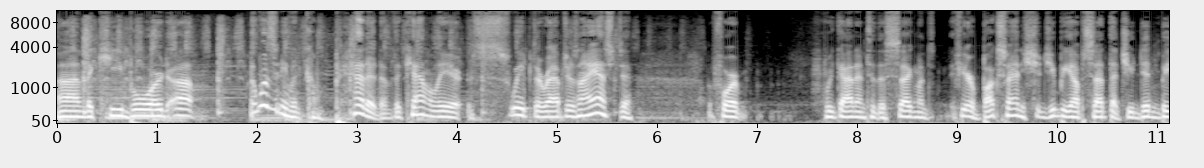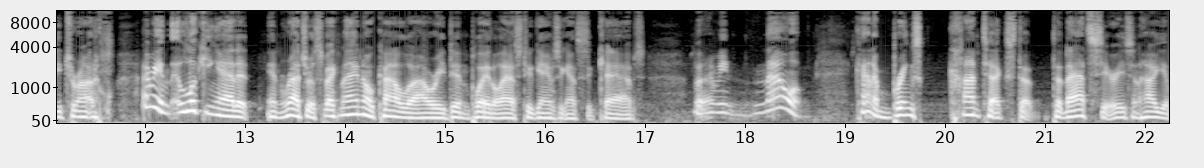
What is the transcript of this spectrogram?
on the keyboard. Uh, it wasn't even competitive. The Cavaliers sweep the Raptors. I asked you before we got into this segment if you're a Bucks fan, should you be upset that you didn't beat Toronto? I mean, looking at it in retrospect, and I know Kyle Lowry didn't play the last two games against the Cavs, but I mean, now it kind of brings context to, to that series and how you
